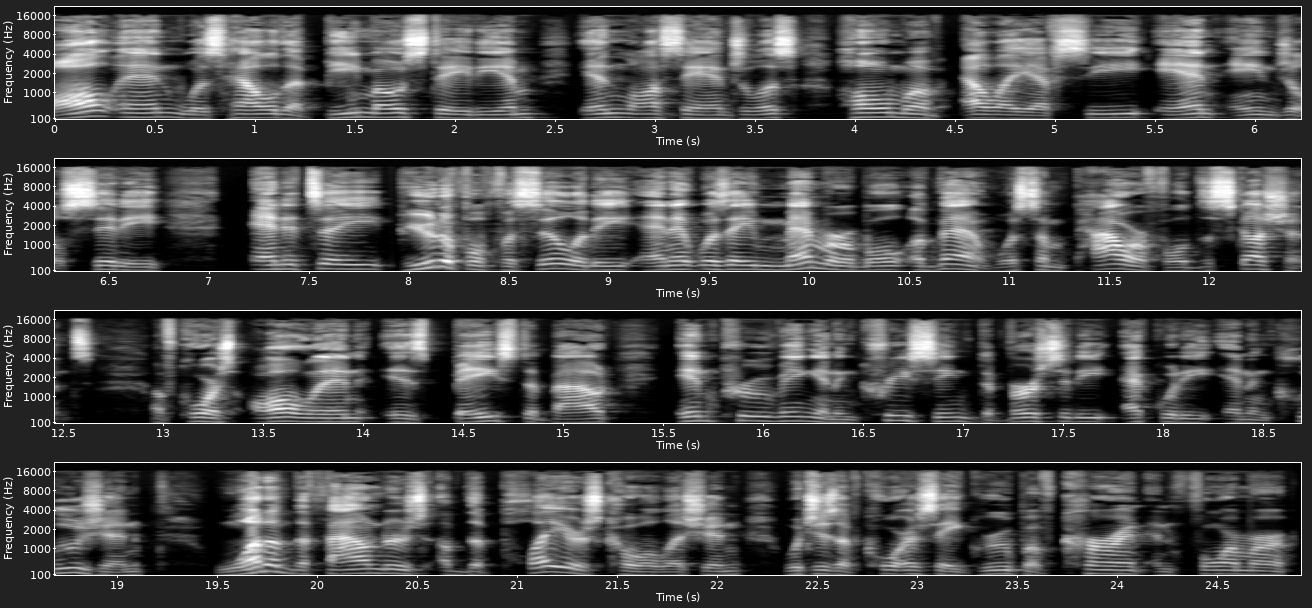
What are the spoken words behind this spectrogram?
All In was held at BMO Stadium in Los Angeles, home of LAFC and Angel City and it's a beautiful facility and it was a memorable event with some powerful discussions. Of course all in is based about improving and increasing diversity equity and inclusion. One of the founders of the Players Coalition, which is, of course, a group of current and former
